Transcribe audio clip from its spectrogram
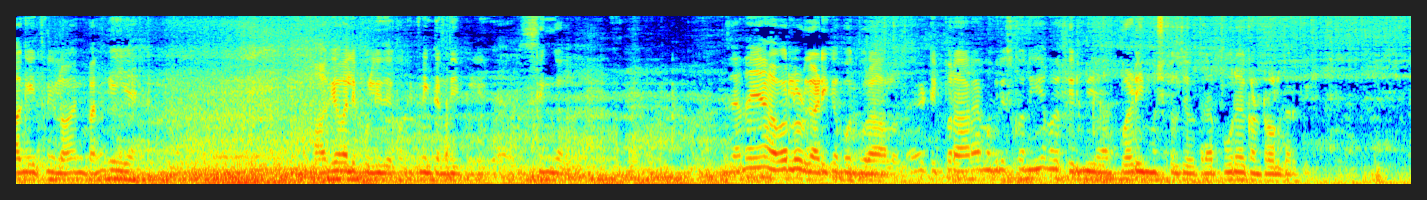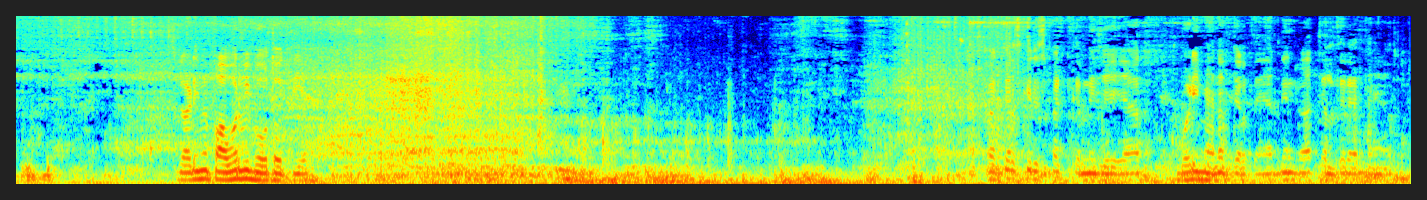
आगे इतनी लाइन बन गई है। आगे वाली पुली देखो कितनी गंदी पुली है, सिंगल। ज़्यादा यहाँ ओवरलोड गाड़ी का बहुत बुरा हाल होता है। टिप्पर आ रहा है, मगर इसको नहीं है, मगर फिर भी यार बड़ी मुश्किल से उतरा है, पूरा कंट्रोल करके। इस गाड़ी में पावर भी बहुत होती है। ट्रकर्स की रिस्पेक्ट करनी चाहिए यार। बड़ी मेहनत करते हैं यार, दिन रात चलते रहते हैं यार।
